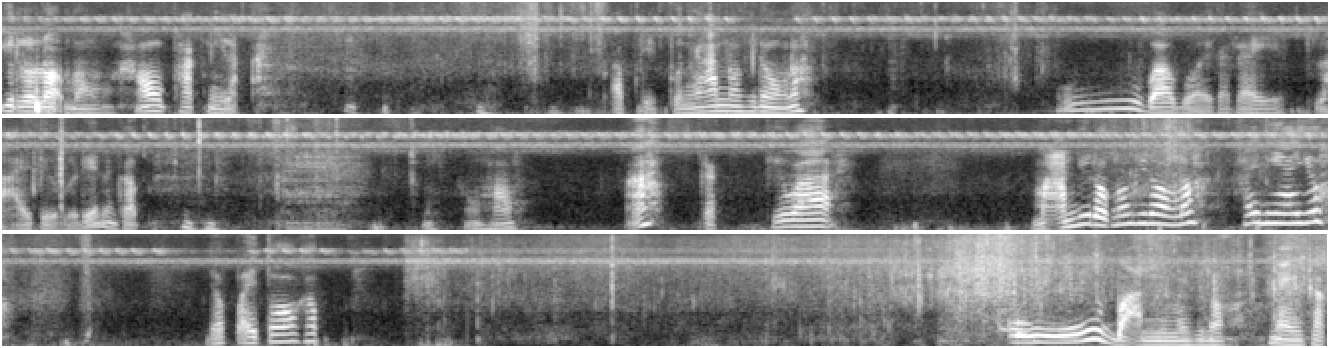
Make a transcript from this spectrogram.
ยุดเลาะๆมองเฮาพักนี่แหละอัปเดตผลงานเนาะพี่น้องเนาะอู้บาบอยก็ได้หลายเติบเลยเด้นะครับของเฮาอะก็ถือว่า หมานอยู่ดอกน้องพี่น้องเนาะให้เนี่ยอยู่เดี๋ยวไปต่อครับ โอ้บานนี่ไหมพี่น้องไงครับ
